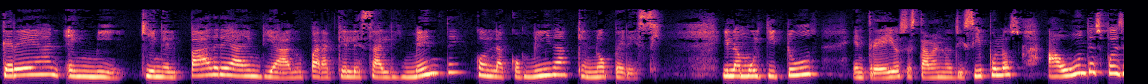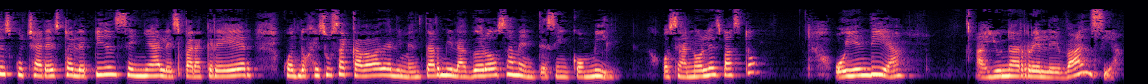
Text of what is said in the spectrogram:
Crean en mí, quien el Padre ha enviado para que les alimente con la comida que no perece. Y la multitud, entre ellos estaban los discípulos, aún después de escuchar esto le piden señales para creer cuando Jesús acababa de alimentar milagrosamente cinco mil. O sea, ¿no les bastó? Hoy en día hay una relevancia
